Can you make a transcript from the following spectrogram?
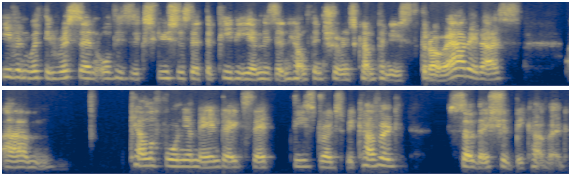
even with ERISA and all these excuses that the PBMs and health insurance companies throw out at us, um, California mandates that these drugs be covered, so they should be covered.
